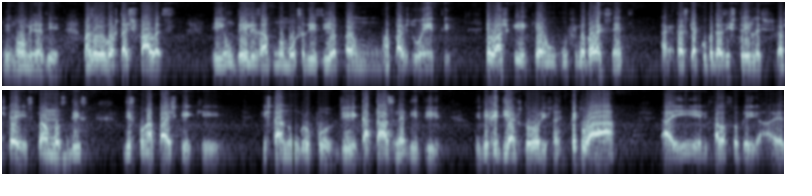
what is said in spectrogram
de nome, né, de, mas eu, eu gosto das falas. E um deles, uma moça dizia para um rapaz doente, eu acho que, que é um, um filme adolescente, parece que é a culpa das estrelas, eu acho que é isso, que uma hum. moça diz, diz para um rapaz que, que, que, está num grupo de catarse, né, de, de, de dividir as dores, né, feito o AA, aí ele fala sobre é,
